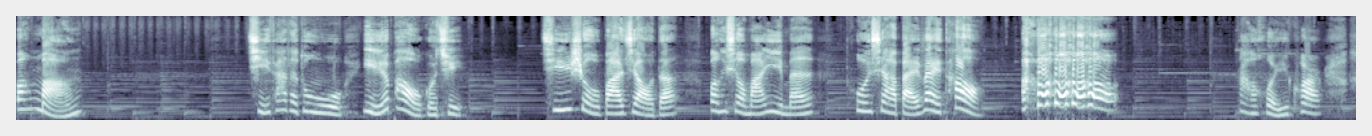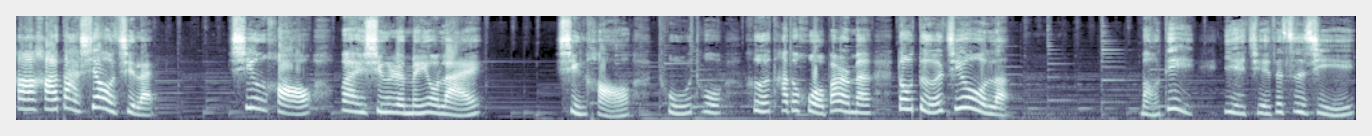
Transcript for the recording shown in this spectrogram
帮忙，其他的动物也跑过去，七手八脚的帮小蚂蚁们脱下白外套，哈哈哈哈！大伙一块儿哈哈大笑起来。幸好外星人没有来，幸好图图和他的伙伴们都得救了。毛弟也觉得自己。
